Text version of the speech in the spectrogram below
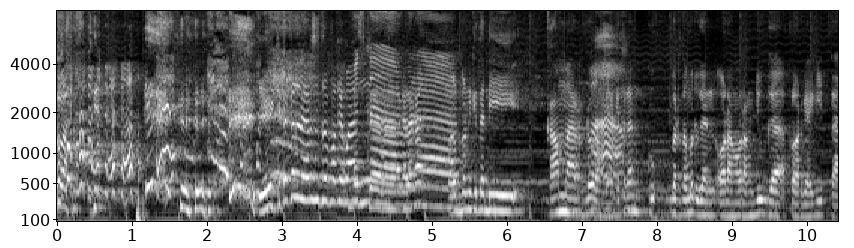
pasti. ya kita kan harus tetap pakai masker Bener, karena kan bener. walaupun kita di kamar doang ya Ah. kita kan bertemu dengan orang-orang juga keluarga kita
